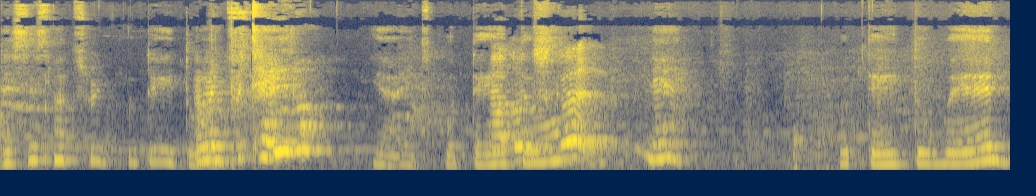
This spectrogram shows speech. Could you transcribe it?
This is not sweet potato. I mean potato? yeah, it's potato. That looks good. Yeah. Potato with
